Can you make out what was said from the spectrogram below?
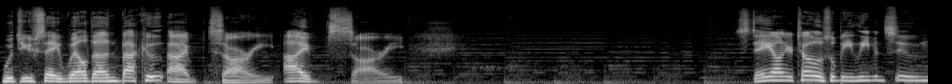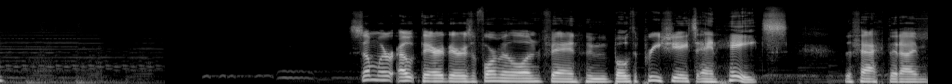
Would you say well done, Baku? I'm sorry. I'm sorry. Stay on your toes. We'll be leaving soon. Somewhere out there, there's a Formula One fan who both appreciates and hates the fact that I'm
